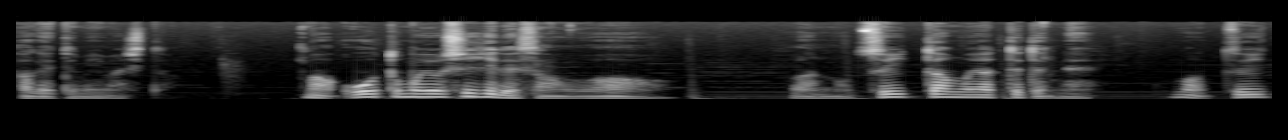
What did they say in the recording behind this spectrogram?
上げてみました。まあ、大友義秀さんは、あの、ツイッターもやっててね、まあ、ツイッ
